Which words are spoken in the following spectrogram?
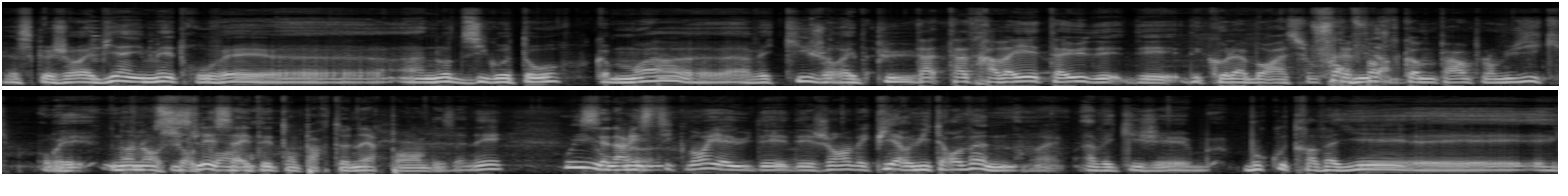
Parce que j'aurais bien aimé trouver euh, un autre zigoto comme moi, euh, avec qui j'aurais pu. Tu as, travaillé, tu as eu des, des, des collaborations très fortes, comme par exemple en musique. Oui, non, non, Sisley, ça a été ton partenaire pendant des années. Oui, Scénaristiquement, il y a eu des, des gens avec. Pierre Witterven, avec qui j'ai beaucoup travaillé et,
